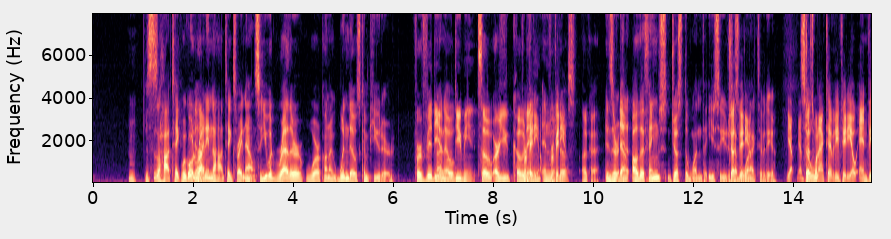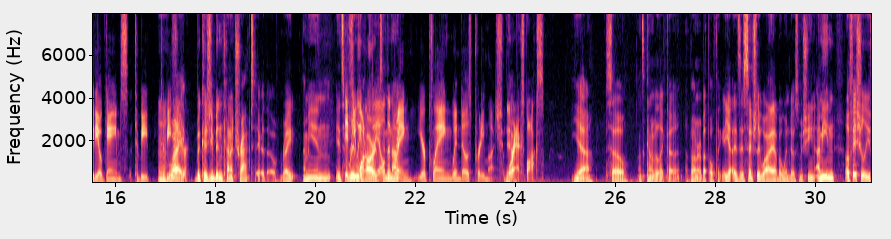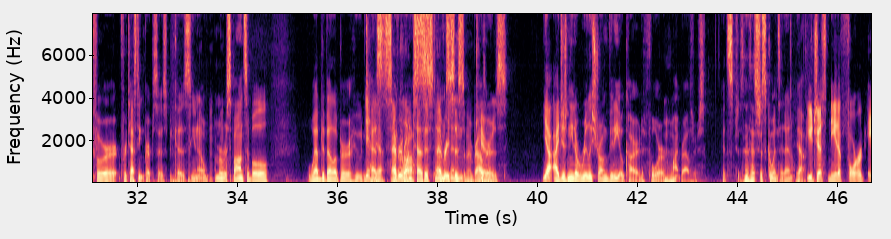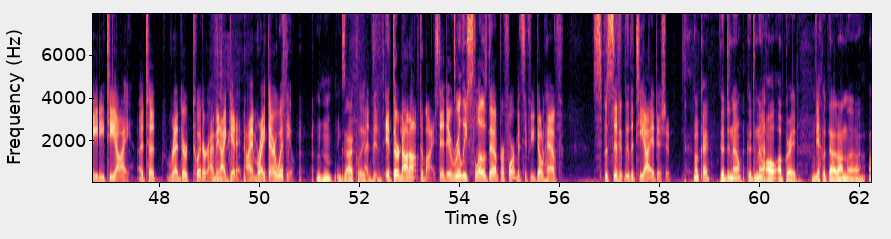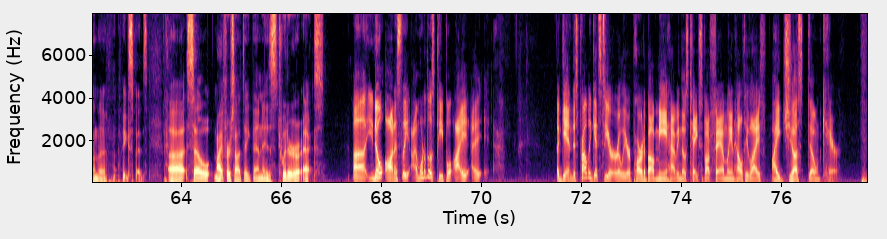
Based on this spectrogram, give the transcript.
hmm. This is a hot take. We're going Yeah. right into hot takes right now. So you would rather work on a Windows computer? For video, I know- Do you mean so? Are you coding for video, in for video. Windows? Okay. Is there No. any other things? Just the one that you so you just, Just have one video. activity. Yep. yep. So- just one activity, video, and video games. To be to mm. be Right, fair. because you've been kind of trapped there, though, right? I mean, it's If really you want to hard play to Elden not. Ring, you're playing Windows pretty much, or Xbox. Yeah, so that's kind of like a, a bummer about the whole thing. Yeah, it's essentially why I have a Windows machine. I mean, officially for for testing purposes, because you know I'm a responsible web developer who tests. Yeah. Everyone across tests systems every and system and browser. cares. Yeah, I just need a really strong video card for Mm-hmm. my browsers. It's just that's just coincidental. Yeah. You just need a 480 Ti uh, to render Twitter. I mean, I get it. I'm right there with you. exactly. If they're not optimized, it, it really slows down performance if you don't have specifically the Ti edition. Okay, good to know. Good to know. I'll upgrade. and Yeah. Put that on the on the expense. Uh, so my first hot take then is Twitter or X. Uh, you know, honestly, I'm one of those people. I, I again, this probably gets to your earlier part about me having those takes about family and healthy life. I just don't care.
